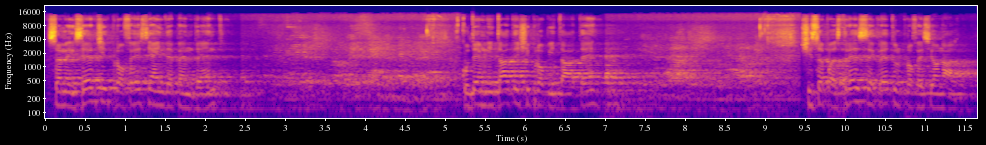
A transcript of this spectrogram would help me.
Să-mi exercit profesia independent, cu demnitate și probitate și să păstrez secretul profesional.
